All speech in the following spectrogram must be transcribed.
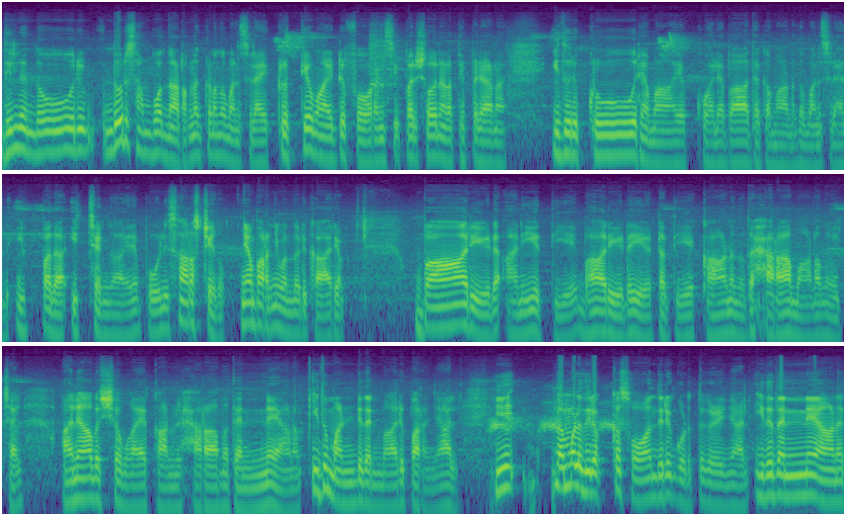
ഇതിൽ എന്തോ ഒരു എന്തോ ഒരു സംഭവം നടന്നിക്കണമെന്ന് മനസ്സിലായി. കൃത്യമായിട്ട് ഫോറൻസിക് പരിശോധന നടത്തിയപ്പോഴാണ് ഇതൊരു ക്രൂരമായ കൊലപാതകമാണെന്ന് മനസ്സിലായത്. ഇപ്പതാ ഇച്ചങ്ങായനെ പോലീസ് അറസ്റ്റ് ചെയ്തു. ഞാൻ പറഞ്ഞു വന്നൊരു കാര്യം. ഭാര്യയുടെ അനിയത്തിയെ ഭാര്യയുടെ ഏട്ടത്തിയെ കാണുന്നത് ഹറാമാണെന്ന് വെച്ചാൽ അനാവശ്യമായ കാണൽ ഹറാമ് തന്നെയാണ്. ഇത് മണ്ഡിതന്മാർ പറഞ്ഞാൽ ഈ നമ്മളിതിലൊക്കെ സ്വാതന്ത്ര്യം കൊടുത്തു കഴിഞ്ഞാൽ ഇത് തന്നെയാണ്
